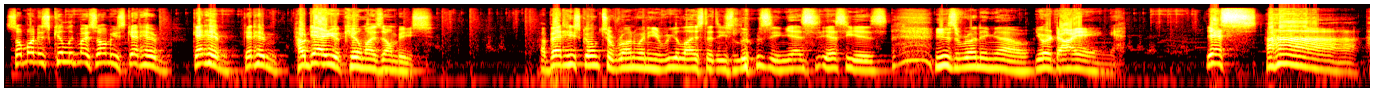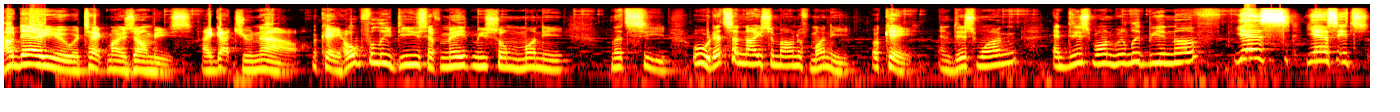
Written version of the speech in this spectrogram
Someone is killing my zombies. Get him. Get him. Get him. How dare you kill my zombies? I bet he's going to run when he realizes that he's losing. Yes, yes he is. He's running now. You're dying. Yes! Haha! How dare you attack my zombies? I got you now. Okay, hopefully these have made me some money. Let's see. Oh, that's a nice amount of money. Okay, and this one? And this one, will it be enough? Yes! Yes, it's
